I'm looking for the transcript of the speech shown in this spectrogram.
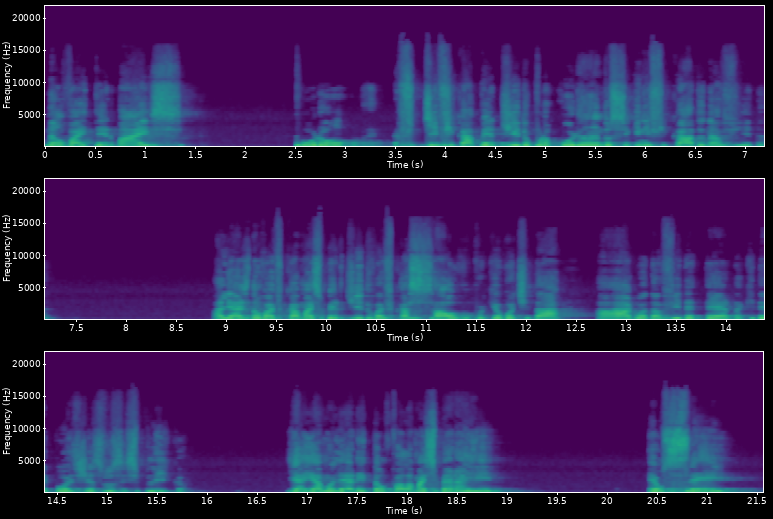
Não vai ter mais por de ficar perdido procurando significado na vida. Aliás, não vai ficar mais perdido, vai ficar salvo, porque eu vou te dar a água da vida eterna, que depois Jesus explica. E aí a mulher então fala: Mas espera aí, eu sei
